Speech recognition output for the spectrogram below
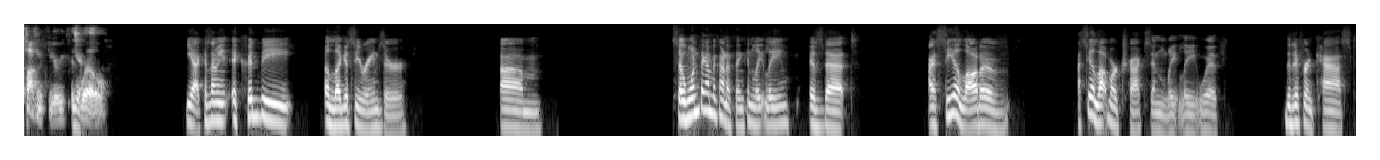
Cosmic Fury as Yeah. well. Yeah, because I mean, it could be a Legacy Ranger. Um. So one thing I've been kind of thinking lately is that I see a lot of, I see a lot more traction lately with the different cast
